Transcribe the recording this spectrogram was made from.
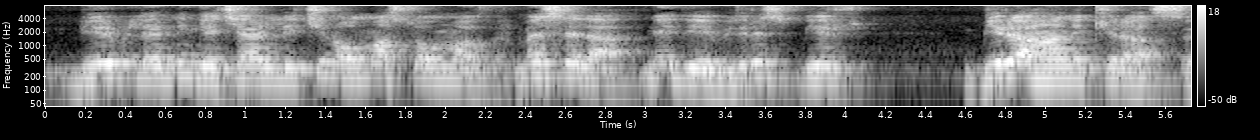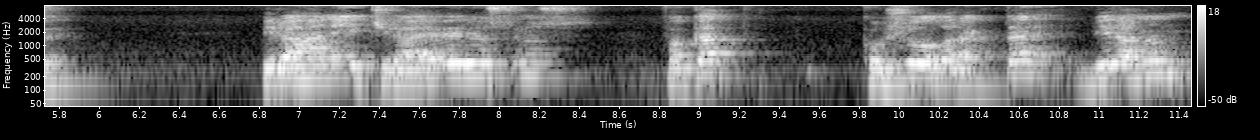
birbirlerinin geçerliliği için olmazsa olmazdır. Mesela ne diyebiliriz? Bir birahane kirası. Birahaneyi kiraya veriyorsunuz. Fakat koşul olarak da biranın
